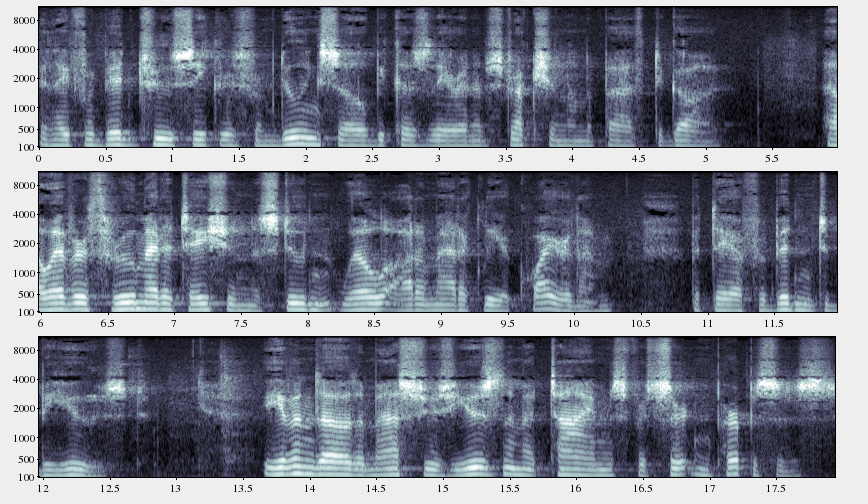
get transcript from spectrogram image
and they forbid true seekers from doing so because they are an obstruction on the path to God. However, through meditation, the student will automatically acquire them, but they are forbidden to be used. Even though the masters use them at times for certain purposes,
